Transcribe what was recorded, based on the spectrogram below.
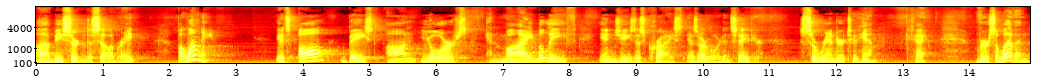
uh, be certain to celebrate. Baloney. It's all based on yours and my belief in Jesus Christ as our Lord and Savior. Surrender to Him. Okay. Verse 11,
